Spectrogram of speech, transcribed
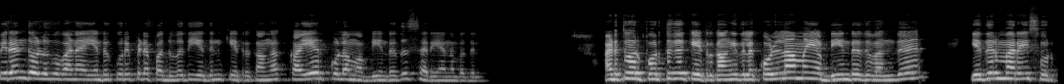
பிறந்தொழுகுவன என்று குறிப்பிடப்படுவது எதுன்னு கேட்டிருக்காங்க. கயற்குளம் அப்படின்றது சரியான பதில். அடுத்து ஒரு பொறுத்துக கேட்டிருக்காங்க. இதுல கொல்லாமை அப்படின்றது வந்து எதிர்மறை சொற்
